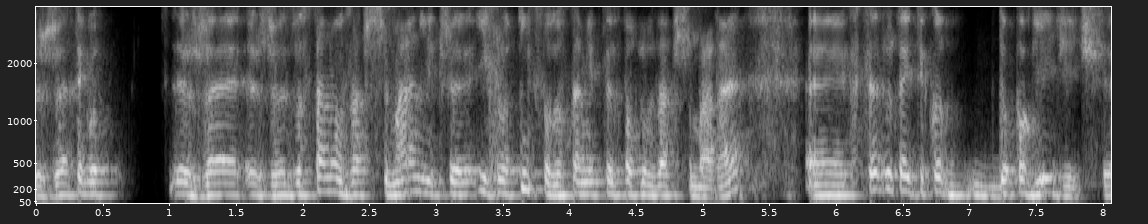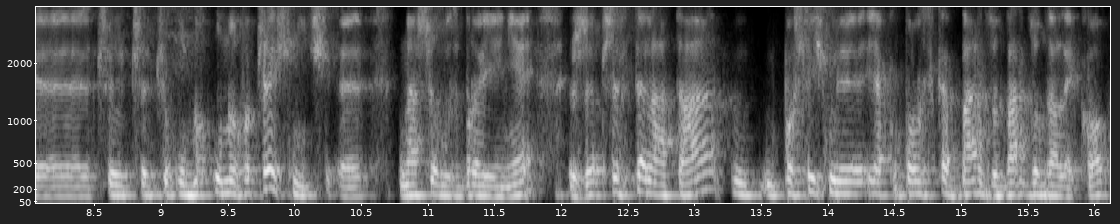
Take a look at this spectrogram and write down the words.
że tego że, że zostaną zatrzymani, czy ich lotnictwo zostanie w ten sposób zatrzymane. E, chcę tutaj tylko dopowiedzieć, e, czy, czy, czy unowocześnić e, nasze uzbrojenie, że przez te lata poszliśmy jako Polska bardzo, bardzo daleko.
